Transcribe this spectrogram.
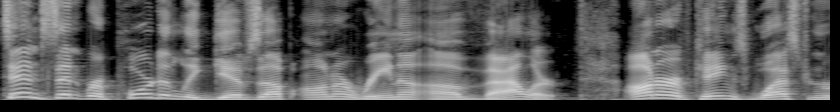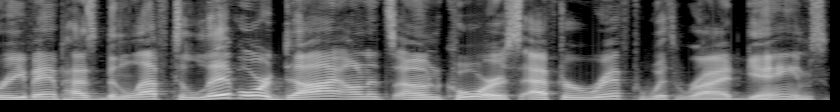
Tencent reportedly gives up on Arena of Valor. Honor of Kings Western revamp has been left to live or die on its own course after rift with Riot Games.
